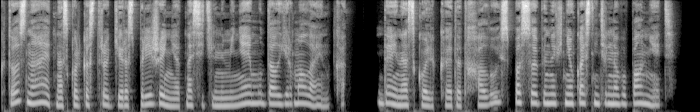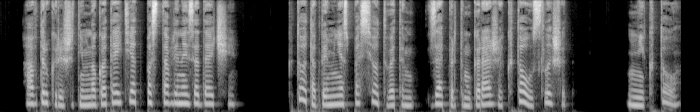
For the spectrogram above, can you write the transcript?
Кто знает, насколько строгие распоряжения относительно меня ему дал Ермолаенко. Да и насколько этот халуй способен их неукоснительно выполнять. А вдруг решит немного отойти от поставленной задачи кто тогда меня спасет в этом запертом гараже? Кто услышит? Никто.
